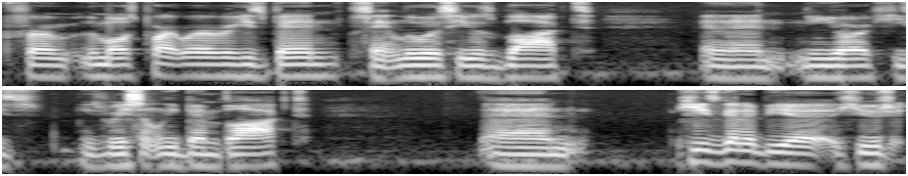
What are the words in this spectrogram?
for the most part wherever he's been. St. Louis, he was blocked and then New York, he's he's recently been blocked, and he's going to be a huge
